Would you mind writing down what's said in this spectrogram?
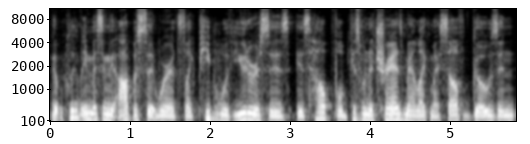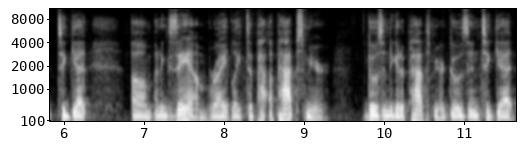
completely missing the opposite, where it's like people with uteruses is helpful because when a trans man like myself goes in to get um, an exam, right, like to pa- a pap smear, goes in to get a pap smear, goes in to get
